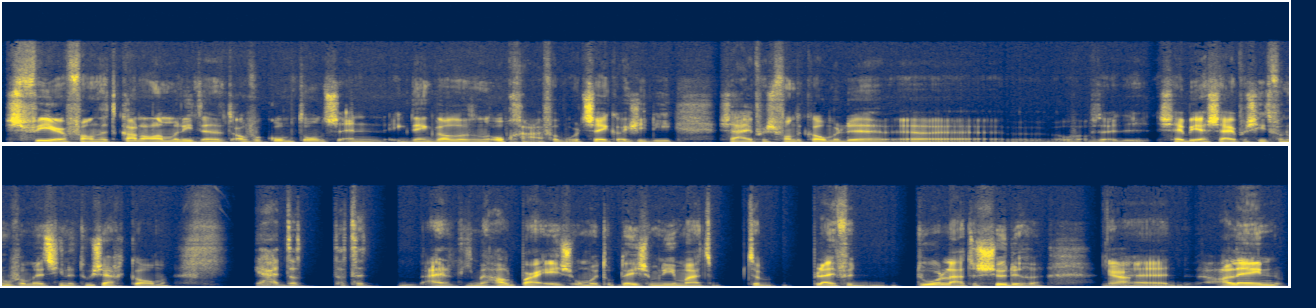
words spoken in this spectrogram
sfeer van het kan allemaal niet en het overkomt ons. En ik denk wel dat het een opgave wordt. Zeker als je die cijfers van de komende, eh, of de, de CBS-cijfers ziet van hoeveel mensen hier naartoe zijn gekomen. Ja, dat, dat het eigenlijk niet meer houdbaar is om het op deze manier maar te, te blijven door laten sudderen. ja. Eh, alleen,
